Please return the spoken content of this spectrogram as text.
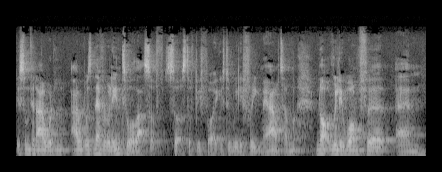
It's something I wouldn't. I was never really into all that sort of, sort of stuff before. It used to really freak me out. I'm not really one for. Um,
